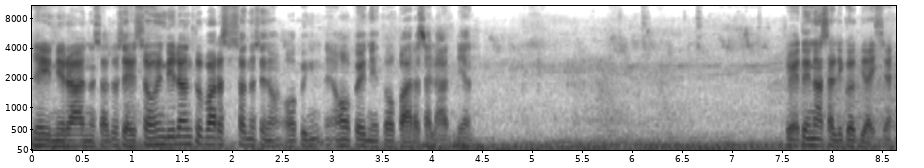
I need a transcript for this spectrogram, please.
Dainirahan ng San Jose. So hindi lang to para sa San Jose, no? open, open ito para sa lahat yan. So ito yung nasa likod guys. Yan.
